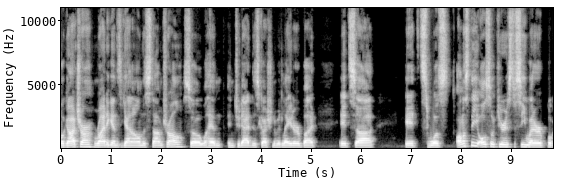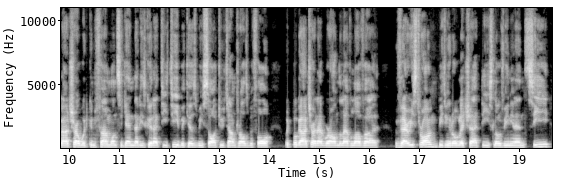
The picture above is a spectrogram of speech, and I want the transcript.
Pogacar ride against Ganna on this time trial. So we'll head into that discussion a bit later. But it's uh, it was honestly also curious to see whether Pogacar would confirm once again that he's good at TT because we saw two time trials before with Pogacar that were on the level of uh, very strong, beating Roglic at the Slovenian NC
